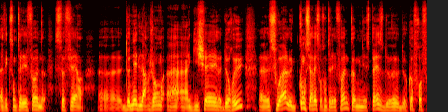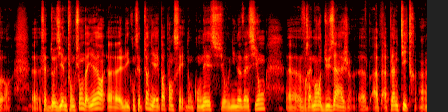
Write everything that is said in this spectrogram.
avec son téléphone se faire euh, donner de l'argent à, un guichet de rue, euh, soit le conserver sur son téléphone comme une espèce de, coffre-fort. Euh, cette deuxième fonction, d'ailleurs, les concepteurs n'y avaient pas pensé. Donc on est sur une innovation vraiment d'usage, à, plein de titres. Hein.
